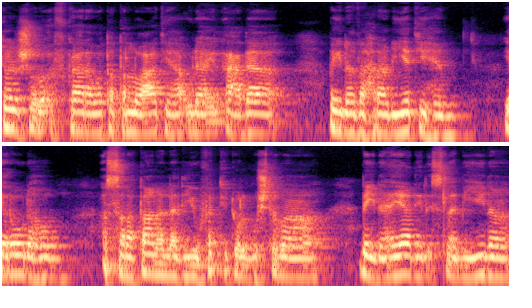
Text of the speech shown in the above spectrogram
تنشر أفكار وتطلعات هؤلاء الأعداء بين ظهرانيتهم يرونهم السرطان الذي يفتت المجتمع بين أيادي الإسلاميين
